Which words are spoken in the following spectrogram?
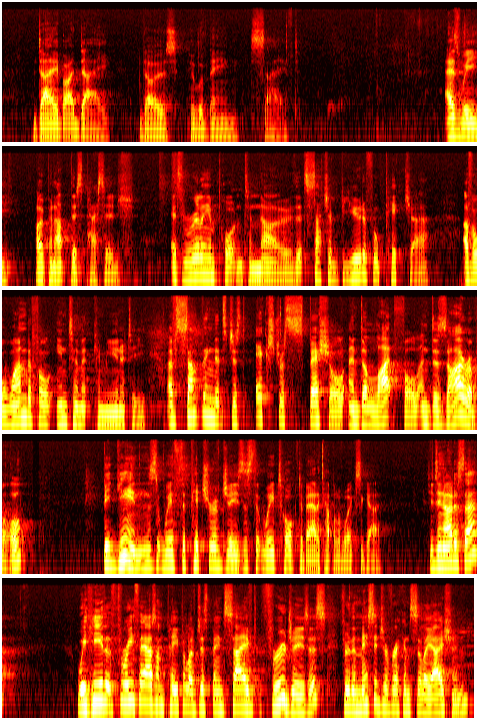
day by day those who were being saved. As we open up this passage, it's really important to know that such a beautiful picture of a wonderful, intimate community, of something that's just extra special and delightful and desirable, begins with the picture of Jesus that we talked about a couple of weeks ago. Did you notice that? We hear that 3,000 people have just been saved through Jesus, through the message of reconciliation.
